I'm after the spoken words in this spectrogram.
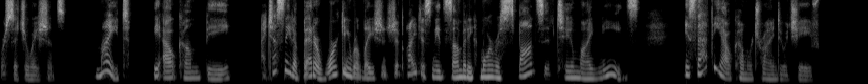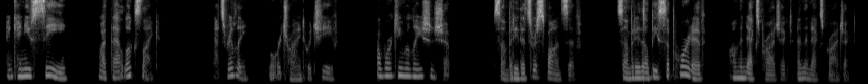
or situations. Might the outcome be I just need a better working relationship. I just need somebody more responsive to my needs. Is that the outcome we're trying to achieve? And can you see what that looks like? That's really what we're trying to achieve. A working relationship, somebody that's responsive, somebody that'll be supportive on the next project and the next project.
